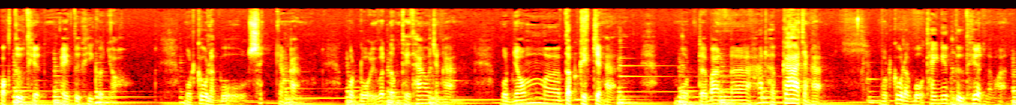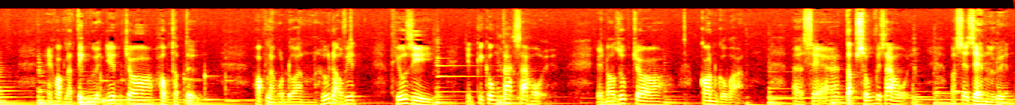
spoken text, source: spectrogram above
hoặc từ thiện ngay từ khi còn nhỏ. Một câu lạc bộ sách chẳng hạn, một đội vận động thể thao chẳng hạn, một nhóm ờ, tập kịch chẳng hạn, một ờ, ban ờ, hát hợp ca chẳng hạn, một câu lạc bộ thanh niên từ thiện chẳng hạn, hay hoặc là tình nguyện viên cho hồng thập tự hoặc là một đoàn hướng đạo viên, thiếu gì những cái công tác xã hội để nó giúp cho con của bạn à, sẽ tập sống với xã hội và sẽ rèn luyện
